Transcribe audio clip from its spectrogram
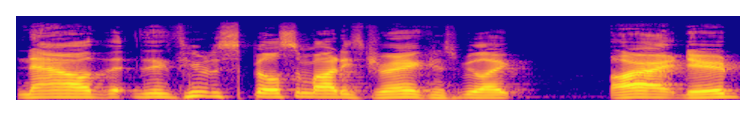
now th- they do to spill somebody's drink and just be like, all right, dude,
